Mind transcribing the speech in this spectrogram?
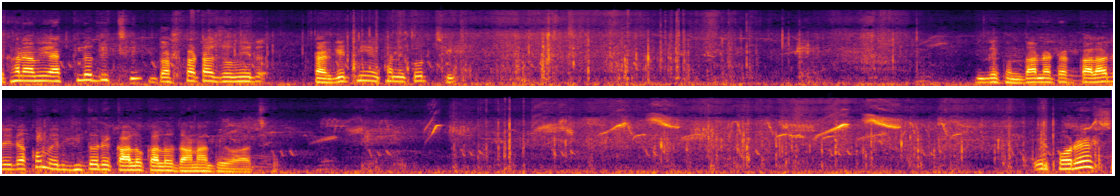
এখানে আমি এক কিলো দিচ্ছি, দশ কাঠা জমির টার্গেট নিয়ে এখানে করছি। দেখুন, দানাটার কালার এরকম, এর ভিতরে কালো কালো দানা দেওয়া আছে। এরপরে আসছে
